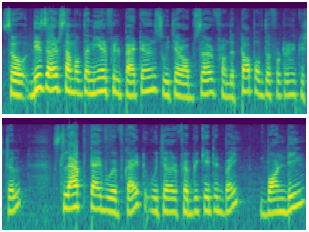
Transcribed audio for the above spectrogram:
So, these are some of the near field patterns which are observed from the top of the photonic crystal slab type waveguide which are fabricated by bonding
